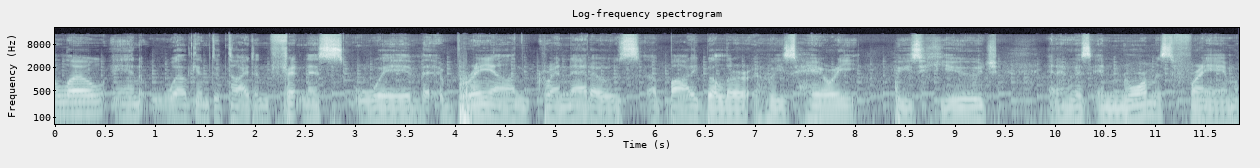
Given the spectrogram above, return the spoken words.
Hello and welcome to Titan Fitness with Bryan Granados, a bodybuilder who is hairy, who is huge, and who has enormous frame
